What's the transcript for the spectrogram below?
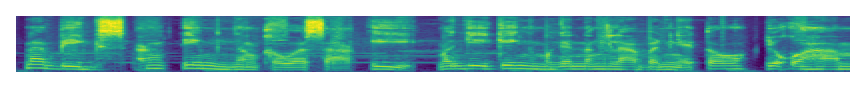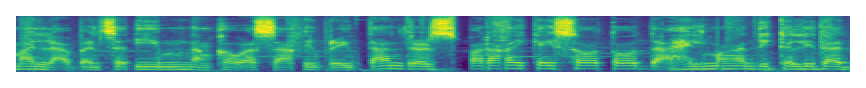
na bigs ang team ng Kawasaki. Magiging magandang laban nga ito, Yokohama laban sa team ng Kawasaki Brave Thunders para kay Kai Soto dahil mga dekalidad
